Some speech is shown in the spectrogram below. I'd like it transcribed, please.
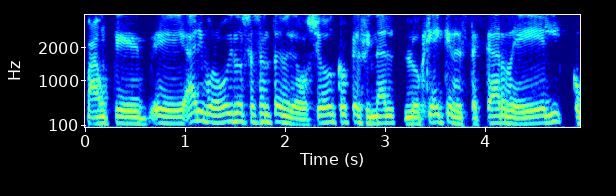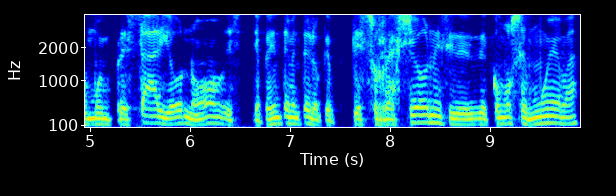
aunque eh, Ari Boroboy no sea santo de mi devoción, creo que al final lo que hay que destacar de él como empresario, ¿no? Independientemente de lo que, de sus reacciones y de, cómo se mueva,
